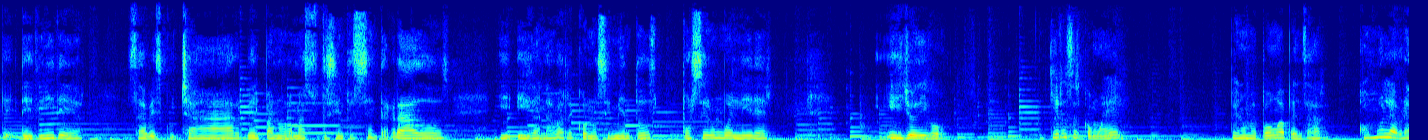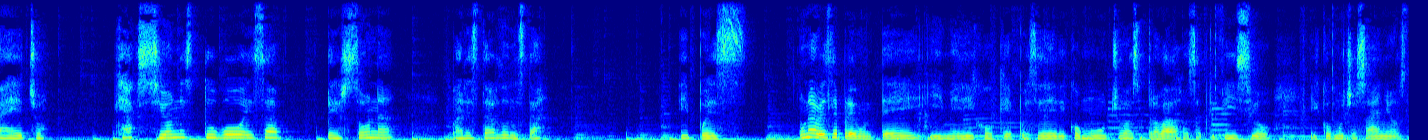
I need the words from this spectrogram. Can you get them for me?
de, líder, sabe escuchar, ve el panorama a sus 360 grados y, y ganaba reconocimientos por ser un buen líder. Y yo digo, quiero ser como él, pero me pongo a pensar, ¿cómo lo habrá hecho? ¿Qué acciones tuvo esa persona para estar donde está. Y pues una vez le pregunté y me dijo que pues se dedicó mucho a su trabajo, sacrificio y con muchos años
